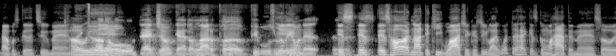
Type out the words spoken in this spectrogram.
That was good too, man. Oh, Like, yeah. uh, Oh, that junk got a lot of pub. People was really Yeah. on that. Uh, it's it's it's hard not to keep watching because you're like, what the heck is going to happen, man? So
